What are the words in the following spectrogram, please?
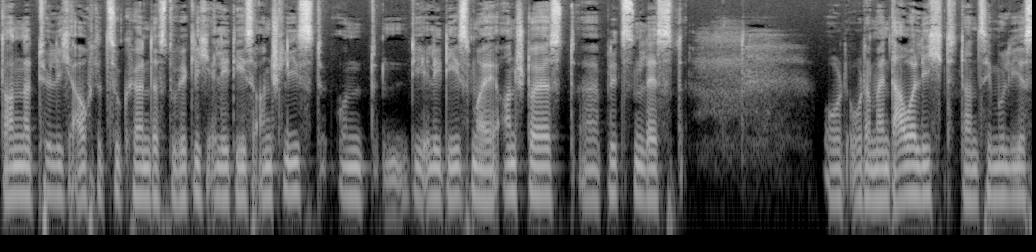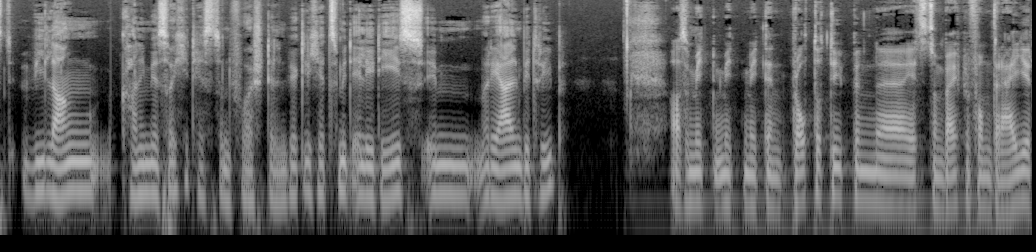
dann natürlich auch dazu gehören, dass du wirklich LEDs anschließt und die LEDs mal ansteuerst, äh, blitzen lässt oder, oder mein Dauerlicht dann simulierst. Wie lang kann ich mir solche Tests dann vorstellen? Wirklich jetzt mit LEDs im realen Betrieb? Also mit, mit, mit den Prototypen, äh, jetzt zum Beispiel vom Dreier,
